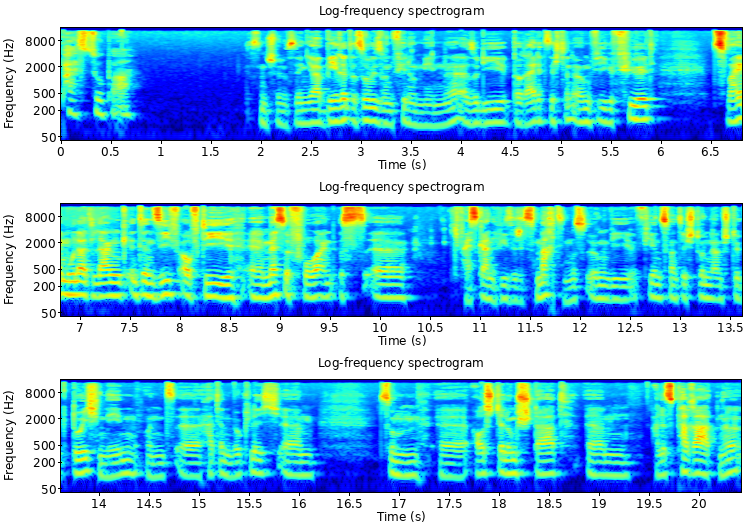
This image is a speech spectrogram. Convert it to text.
Passt super. Das ist ein schönes Ding. Ja, Berit ist sowieso ein Phänomen. Ne? Also die bereitet sich dann irgendwie gefühlt zwei Monate lang intensiv auf die äh, Messe vor und ist, äh, ich weiß gar nicht, wie sie das macht. Sie muss irgendwie 24 Stunden am Stück durchnähen und äh, hat dann wirklich ähm, zum äh, Ausstellungsstart ähm, alles parat, ne,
